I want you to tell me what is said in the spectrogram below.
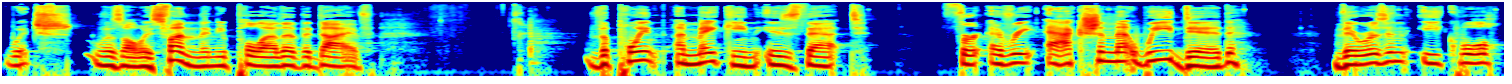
which was always fun. Then you pull out of the dive. The point i'm making is that for every action that we did, there was an equal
